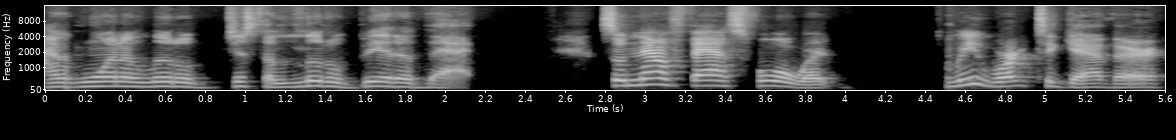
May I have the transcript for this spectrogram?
I want a little, just a little bit of that. So now, fast forward, we worked together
